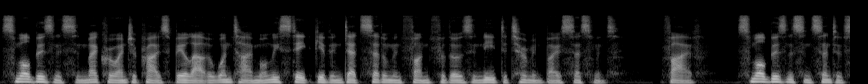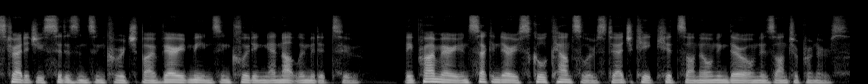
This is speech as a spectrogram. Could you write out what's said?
Small business and micro-enterprise bailout a one-time only state-given debt settlement fund for those in need determined by assessment. 5. Small business incentive strategy citizens encouraged by varied means including and not limited to a primary and secondary school counselors to educate kids on owning their own as entrepreneurs.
